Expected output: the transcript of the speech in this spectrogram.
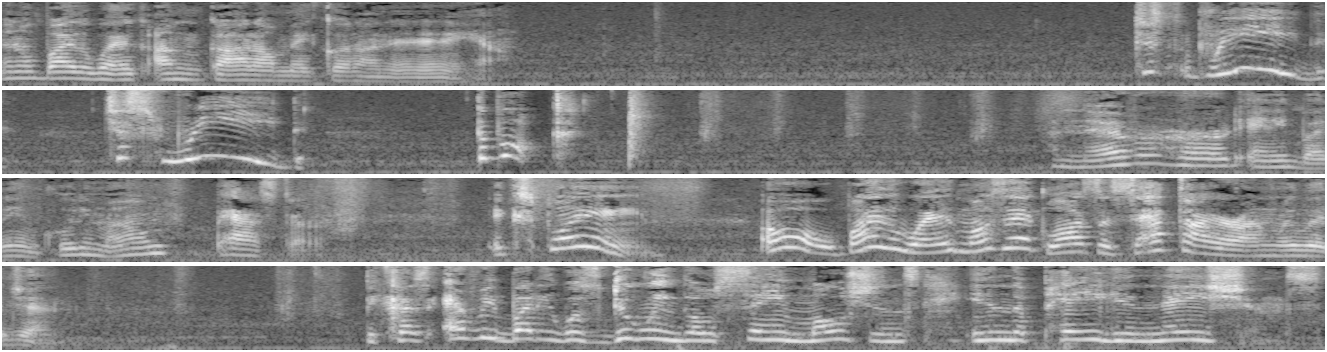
And oh, by the way, God, I'll make good on it anyhow. Just read. Just read the book. I've never heard anybody, including my own pastor, explain. Oh, by the way, Mosaic Law is a satire on religion. Because everybody was doing those same motions in the pagan nations.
